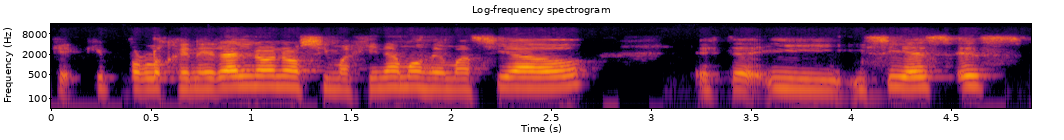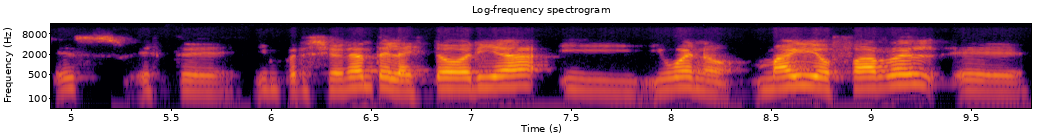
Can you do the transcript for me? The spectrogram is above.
que, por lo general no nos imaginamos demasiado. Este, y, sí, es, es, es este, impresionante la historia. Y, bueno, Maggie O'Farrell, eh,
